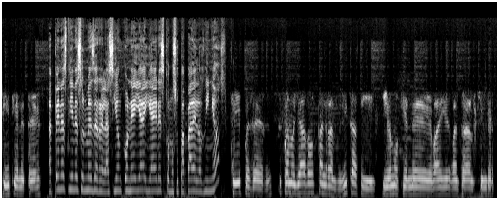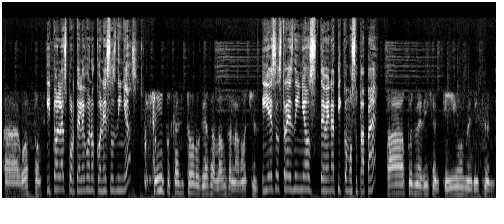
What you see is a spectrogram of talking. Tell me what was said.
Sí, tiene tres. ¿Apenas tienes un mes de relación con ella y ya eres como su papá de los niños? Sí, pues eh, bueno, ya dos tan grandecitas y, y, uno tiene, va a, ir, va a entrar al kinder para agosto. ¿Y tú hablas por teléfono con esos niños? Sí, pues casi todos los días hablamos en la noche. ¿Y esos tres niños te ven a ti como su papá? Ah, pues me dicen tío, me dicen,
